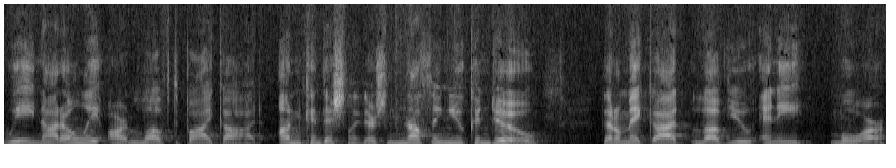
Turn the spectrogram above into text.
we not only are loved by God unconditionally, there's nothing you can do that'll make God love you any more,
